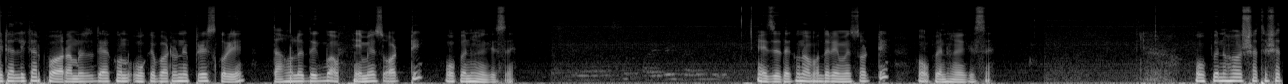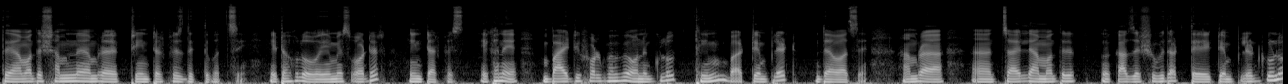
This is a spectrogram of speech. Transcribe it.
এটা লেখার পর আমরা যদি এখন ওকে বাটনে প্রেস করি, তাহলে দেখব এমএস ওয়ার্ডটি ওপেন হয়ে গেছে। এই যে দেখুন, আমাদের এমএস ওয়ার্ডটি ওপেন হয়ে গেছে। ওপেন হওয়ার সাথে সাথে আমাদের সামনে আমরা একটি ইন্টারফেস দেখতে পাচ্ছি। এটা হলো এমএস ওয়ার্ডের ইন্টারফেস এখানে বাই ডিফল্টভাবে অনেকগুলো থিম বা টেমপ্লেট দেওয়া আছে। আমরা চাইলে আমাদের কাজের সুবিধার্থে এই টেমপ্লেটগুলো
